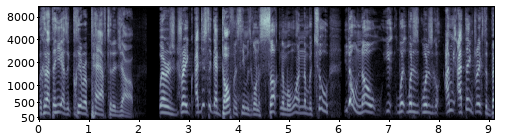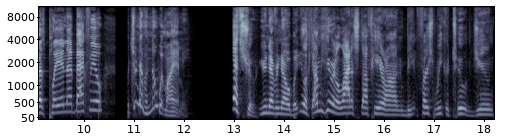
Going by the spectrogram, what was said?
because I think he has a clearer path to the job. Whereas Drake, I just think that Dolphins team is going to suck. Number one, number two, you don't know what what is what is going. I mean, I think Drake's the best player in that backfield, but you never know with Miami. That's true. You never know. But look, I'm hearing a lot of stuff here on the first week or two of June.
